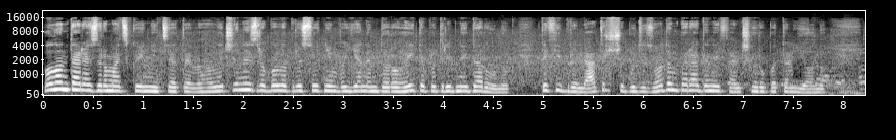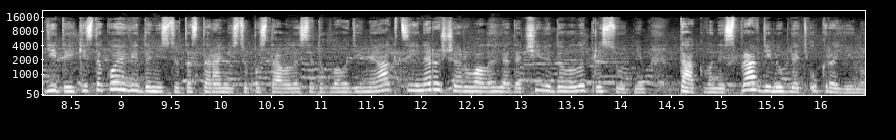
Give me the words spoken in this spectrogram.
Волонтери з громадської ініціативи Галичини зробили присутнім воєнним дорогий та потрібний дарунок дефібрилятор, що буде згодом переданий фельдшеру батальйону. Діти, які з такою відданістю та старанністю поставилися до благодійної акції, не розчарували глядачів і довели присутнім. Так вони справді люблять Україну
